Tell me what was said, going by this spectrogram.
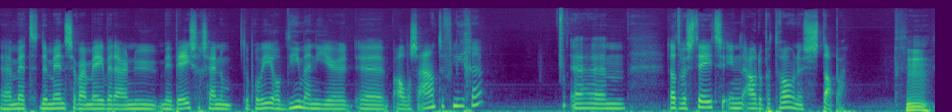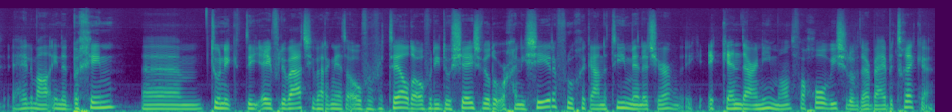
uh, met de mensen waarmee we daar nu mee bezig zijn... om te proberen op die manier uh, alles aan te vliegen... Um, dat we steeds in oude patronen stappen. Hmm. Helemaal in het begin Ehm, toen ik die evaluatie waar ik net over vertelde, over die dossiers wilde organiseren, vroeg ik aan de teammanager, ik, ik ken daar niemand, van goh, wie zullen we daarbij betrekken?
